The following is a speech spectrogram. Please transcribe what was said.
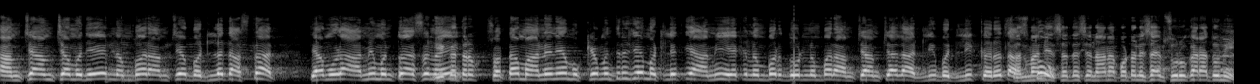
आमच्या आमच्यामध्ये नंबर आमचे बदलत असतात. त्यामुळं आम्ही म्हणतोय असं नाही एकत्र- स्वतः माननीय मुख्यमंत्री जे म्हटलेत की आम्ही एक नंबर दोन नंबर आमच्या आमच्या अदली बदली करत सन्मान्य असतो सदस्य नाना पटोले साहेब सुरू करा तुम्ही.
